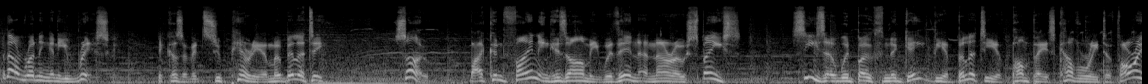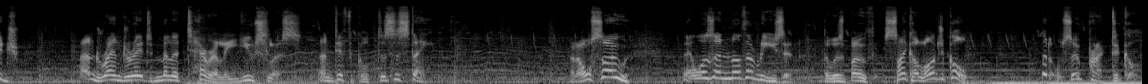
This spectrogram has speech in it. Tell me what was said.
without running any risk because of its superior mobility. So, by confining his army within a narrow space, Caesar would both negate the ability of Pompey's cavalry to forage and render it militarily useless and difficult to sustain. And also, there was another reason that was both psychological but also practical.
